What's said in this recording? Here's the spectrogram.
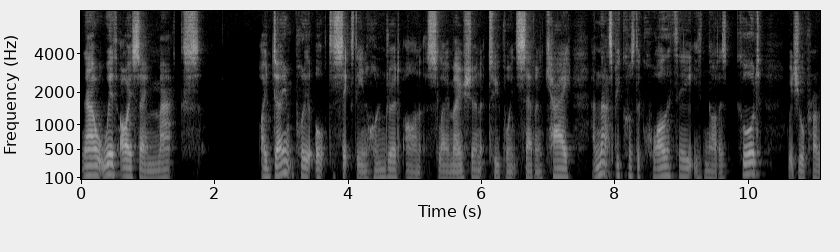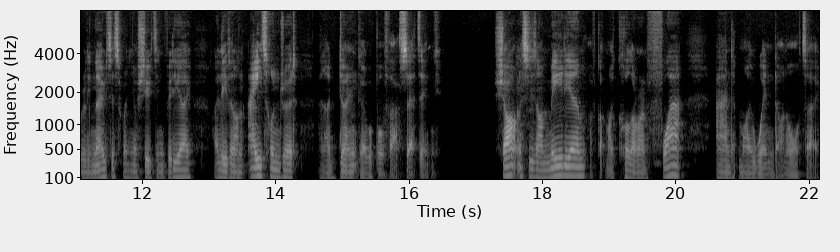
Now with ISO max, I don't put it up to 1600 on slow motion at 2.7K, and that's because the quality is not as good, which you'll probably notice when you're shooting video. I leave it on 800 and I don't go above that setting. Sharpness is on medium, I've got my colour on flat, and my wind on auto.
